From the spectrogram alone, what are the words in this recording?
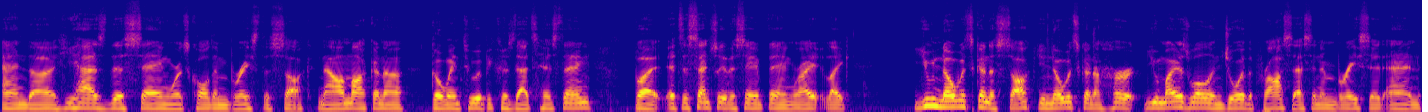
and uh, he has this saying where it's called "Embrace the suck." Now I'm not gonna go into it because that's his thing, but it's essentially the same thing, right? Like you know it's gonna suck, you know it's gonna hurt. You might as well enjoy the process and embrace it and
